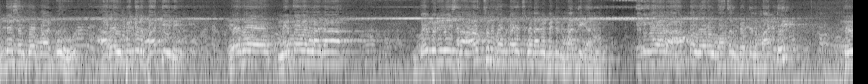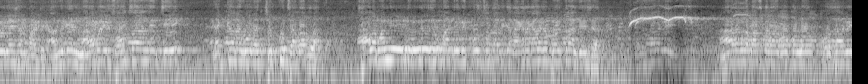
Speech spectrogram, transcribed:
ఉద్దేశంతో పాటు ఆ రోజు పెట్టిన పార్టీ ఇది. ఏదో మిగతా వాళ్ళలాగా దోపిడీ చేసిన ఆస్తులు సంపాదించుకోవడానికి పెట్టిన పార్టీ కాదు తెలుగువారు ఆత్మగౌరవం కోసం పెట్టిన పార్టీ తెలుగుదేశం పార్టీ. అందుకే నలభై సంవత్సరాల నుంచి ఎక్కడ కూడా చెప్పు చెదర్ల చాలా మంది తెలుగుదేశం పార్టీని కూల్చడానికి రకరకాలుగా ప్రయత్నాలు చేశారు. నారాయణ భాస్కర్ రూపంలో ఒకసారి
